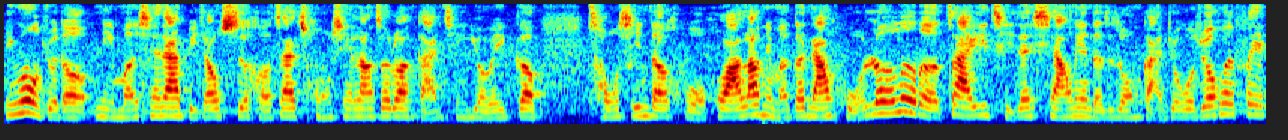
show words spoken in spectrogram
因为我觉得你们现在比较适合再重新让这段感情有一个重新的火花，让你们更加火热热的在一起，在相恋的这种感觉，我觉得会非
